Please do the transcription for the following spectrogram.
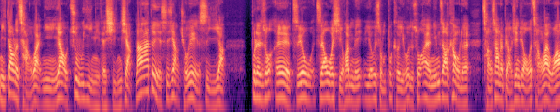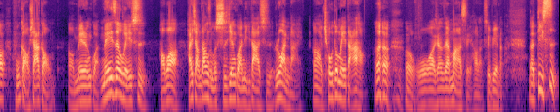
你到了场外，你要注意你的形象。拉拉队也是这样，球员也是一样，不能说：“哎，只有我，只要我喜欢，没有什么不可以。”或者说：“哎呀，你们只要看我的场上的表现就好，我场外我要胡搞瞎搞哦，没人管，没这回事。”好不好？还想当什么时间管理大师？乱来啊！球都没打好。哦，我好像在骂谁？好了，随便了。那第四，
